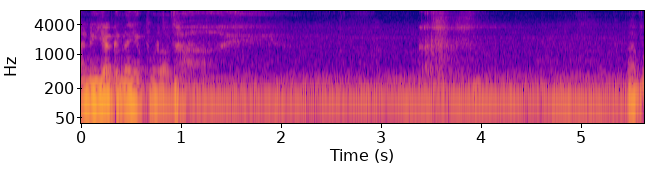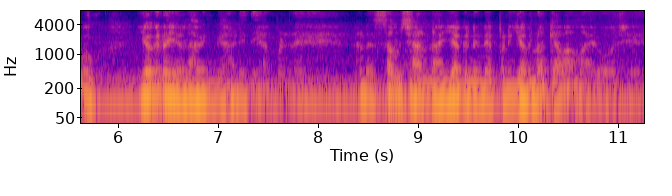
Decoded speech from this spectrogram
અને યજ્ઞ એ પૂરો થાય. બાપુ, યજ્ઞ લાવીને બેહાડી દે આપણને. અને શમશાનના યજ્ઞને પણ યજ્ઞ કહેવામાં આવ્યો છે.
